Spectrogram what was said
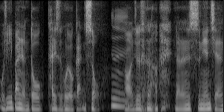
我觉得一般人都开始会有感受。嗯，哦，就是 可能十年前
